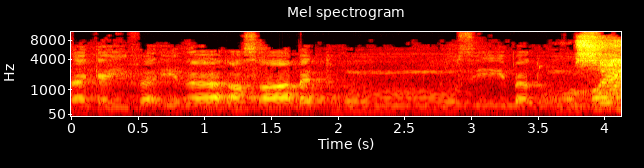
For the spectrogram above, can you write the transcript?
فكيف إذا أصابتهم مصيبة؟ مصيبة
